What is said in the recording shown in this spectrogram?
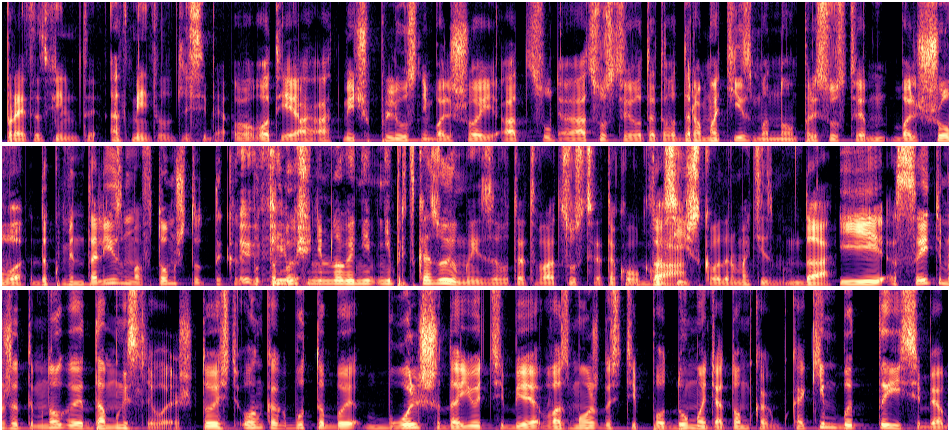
про этот фильм ты отметил для себя? Вот я отмечу плюс небольшой отсу- отсутствие вот этого драматизма, но присутствие большого документализма в том, что ты как Э, будто Фильм бы... еще немного не- непредсказуемый из-за вот этого отсутствия такого Да. классического драматизма. Да, и с этим же ты многое домысливаешь. То есть он как будто бы больше дает тебе возможности подумать о том, как, каким бы ты себя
